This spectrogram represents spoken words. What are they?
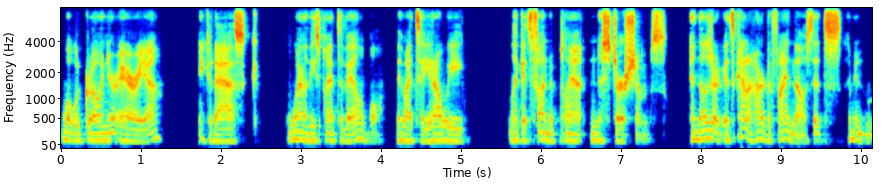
what would grow in your area. You could ask, when are these plants available? They might say, you know, we like it's fun to plant nasturtiums. And those are, it's kind of hard to find those. It's, I mean,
